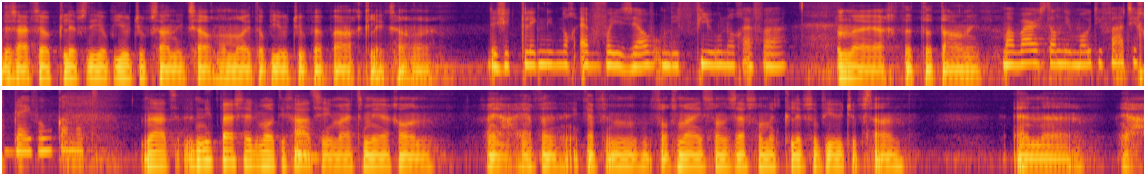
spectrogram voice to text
er zijn veel clips die op YouTube staan die ik zelf nog nooit op YouTube heb aangeklikt, zeg maar. Dus je klikt niet nog even voor jezelf om die view nog even... Nee, echt totaal niet. Maar waar is dan die motivatie gebleven? Hoe kan het? Nou, het, niet per se de motivatie, maar het is meer gewoon... Van ja, hebt, eh, ik heb volgens mij iets van 600 clips op YouTube staan. En eh, ja,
